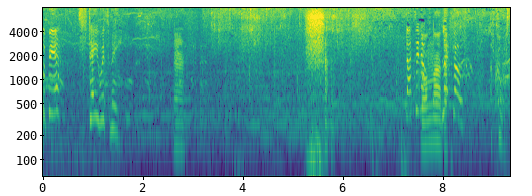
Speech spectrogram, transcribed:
Sophia. Stay with me. آه. That's enough. Colnada. Let go. Of course.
